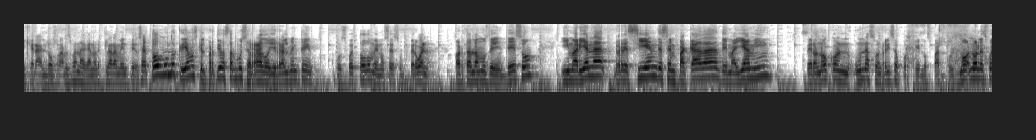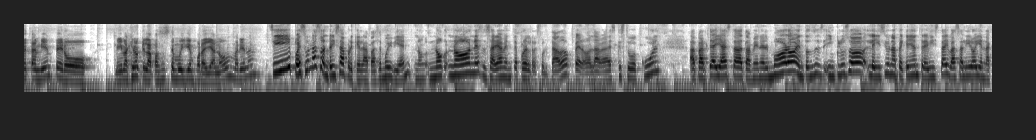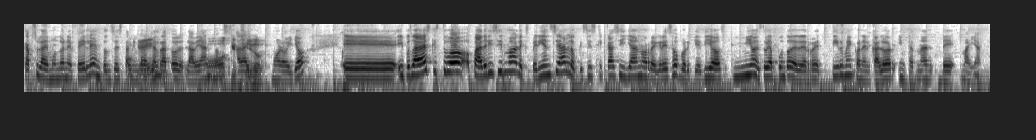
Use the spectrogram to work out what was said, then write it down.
dijera los Rams van a ganar claramente. O sea, todo el mundo creíamos que el partido iba a estar muy cerrado y realmente, pues fue todo menos eso. Pero bueno, ahorita hablamos de, de eso. Y Mariana, recién desempacada de Miami, pero no con una sonrisa porque los Pats no, no les fue tan bien, pero me imagino que la pasaste muy bien por allá, ¿no, Mariana? Sí, pues una sonrisa porque la pasé muy bien, no, no, no necesariamente por el resultado, pero la verdad es que estuvo cool. Aparte allá estaba también el Moro, entonces incluso le hice una pequeña entrevista y va a salir hoy en la cápsula de Mundo NFL, entonces también okay. para que al rato la vean, oh, vamos a estar chido. ahí Moro y yo. Eh, y pues la verdad es que estuvo padrísima la experiencia, lo que sí es que casi ya no regreso porque Dios mío, estoy a punto de derretirme con el calor infernal de Miami.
